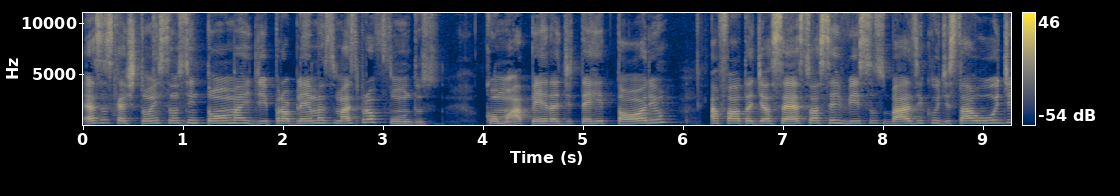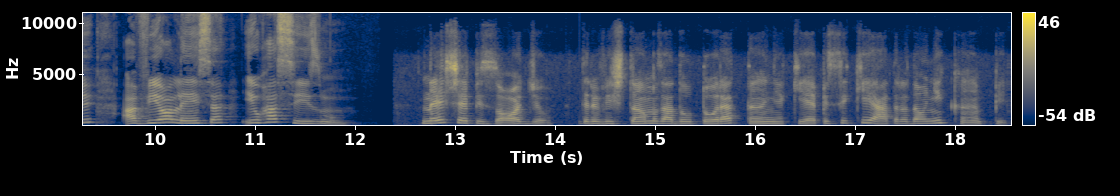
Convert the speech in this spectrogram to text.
essas questões são sintomas de problemas mais profundos, como a perda de território, a falta de acesso a serviços básicos de saúde, a violência e o racismo. Neste episódio, entrevistamos a doutora Tânia, que é psiquiatra da Unicamp.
